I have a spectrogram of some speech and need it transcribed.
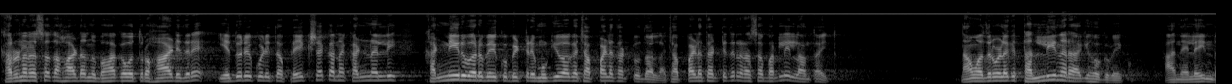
ಕರುಣರಸದ ಹಾಡನ್ನು ಭಾಗವತರು ಹಾಡಿದರೆ ಎದುರು ಕುಳಿತ ಪ್ರೇಕ್ಷಕನ ಕಣ್ಣಲ್ಲಿ ಕಣ್ಣೀರು ಬರಬೇಕು ಬಿಟ್ಟರೆ ಮುಗಿಯುವಾಗ ಚಪ್ಪಾಳೆ ತಟ್ಟುವುದಲ್ಲ. ಚಪ್ಪಾಳೆ ತಟ್ಟಿದರೆ ರಸ ಬರಲಿಲ್ಲ ಅಂತ ಆಯಿತು. ನಾವು ಅದರೊಳಗೆ ತಲ್ಲೀನರಾಗಿ ಹೋಗಬೇಕು. ಆ ನೆಲೆಯಿಂದ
